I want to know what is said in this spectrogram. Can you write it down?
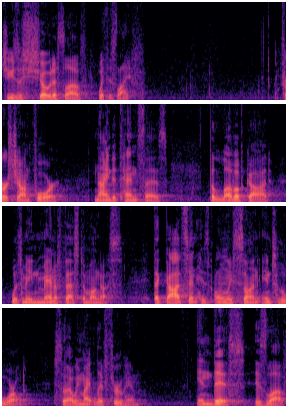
Jesus showed us love with his life. 1 John 4 9 to 10 says, The love of God was made manifest among us, that God sent his only Son into the world so that we might live through him. In this is love.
